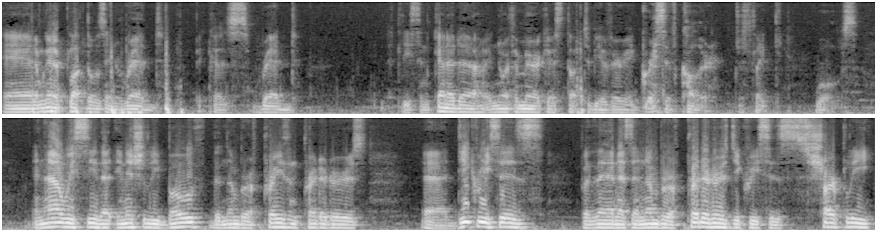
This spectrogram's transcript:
and I'm going to plot those in red because red, at least in Canada, in North America, is thought to be a very aggressive color, just like wolves. And now we see that initially both the number of preys and predators uh, decreases, but then as the number of predators decreases sharply,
